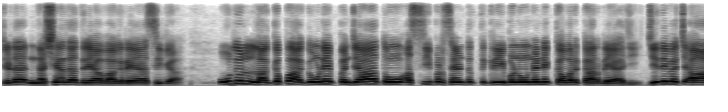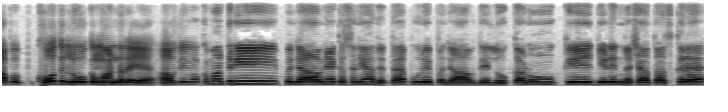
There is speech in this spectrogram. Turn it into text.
ਜਿਹੜਾ ਨਸ਼ਿਆਂ ਦਾ ਦਰਿਆ ਵਗ ਰਿਹਾ ਸੀਗਾ, ਉਹਦੇ ਲਗਭਗ ਉਹਨੇ 50 ਤੋਂ 80% ਤਕਰੀਬਨ ਉਹਨਾਂ ਨੇ ਕਵਰ ਕਰ ਲਿਆ ਜੀ, ਜਿਹਦੇ ਵਿੱਚ ਆਪ ਖੁਦ ਲੋਕ ਮੰਨ ਰਹੇ ਆ, ਆਪਦੇ ਮੁੱਖ ਮੰਤਰੀ ਪੰਜਾਬ ਨੇ ਇੱਕ ਸੁਨੇਹਾ ਦਿੱਤਾ ਪੂਰੇ ਪੰਜਾਬ ਦੇ ਲੋਕਾਂ ਨੂੰ ਕਿ ਜਿਹੜੇ ਨਸ਼ਾ ਤਸਕਰ ਹੈ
